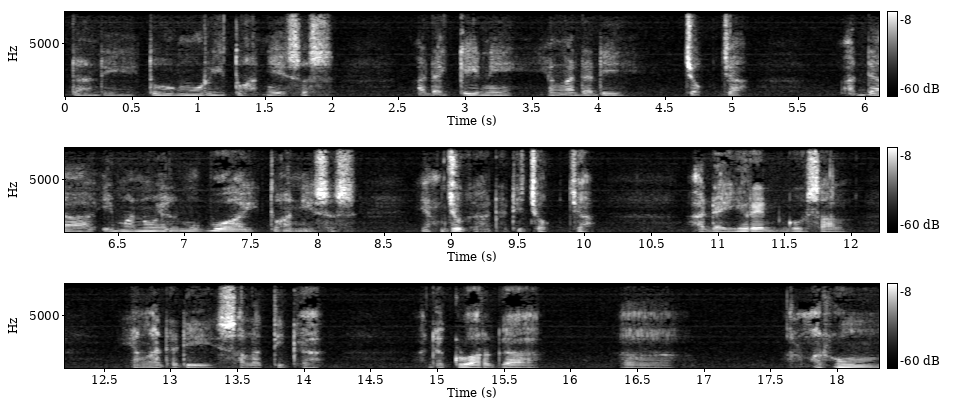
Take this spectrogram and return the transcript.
dari Muri Tuhan Yesus. Ada Kini yang ada di Jogja. Ada Immanuel Mubuai Tuhan Yesus yang juga ada di Jogja. Ada Iren Gosal yang ada di Salatiga, ada keluarga uh, almarhum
